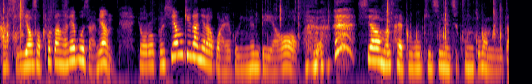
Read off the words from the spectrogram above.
다시 이어서 포장을 해보자면 여러분 시험 기간이라고 알고 있는데요. 시험은 잘 보고 계시는지 궁금합니다.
